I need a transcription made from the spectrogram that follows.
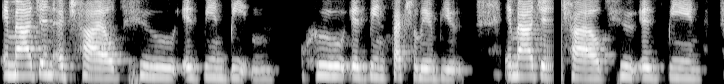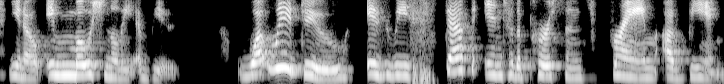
imagine a child who is being beaten who is being sexually abused. Imagine a child who is being, you know, emotionally abused. What we do is we step into the person's frame of being.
